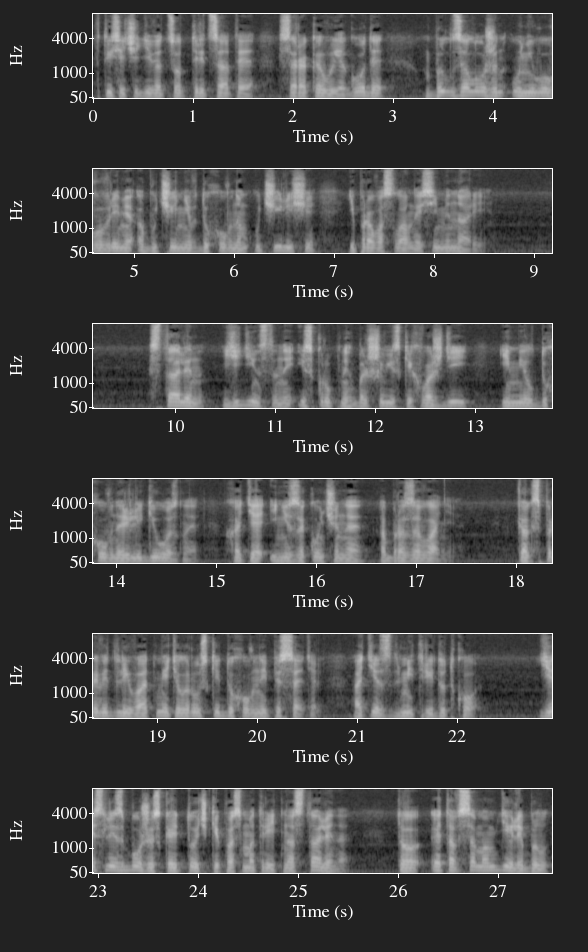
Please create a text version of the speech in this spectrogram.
в 1930-40-е годы был заложен у него во время обучения в духовном училище и православной семинарии. Сталин, единственный из крупных большевистских вождей, имел духовно-религиозное, хотя и незаконченное образование. Как справедливо отметил русский духовный писатель, отец Дмитрий Дудко, если с божеской точки посмотреть на Сталина, то это в самом деле был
